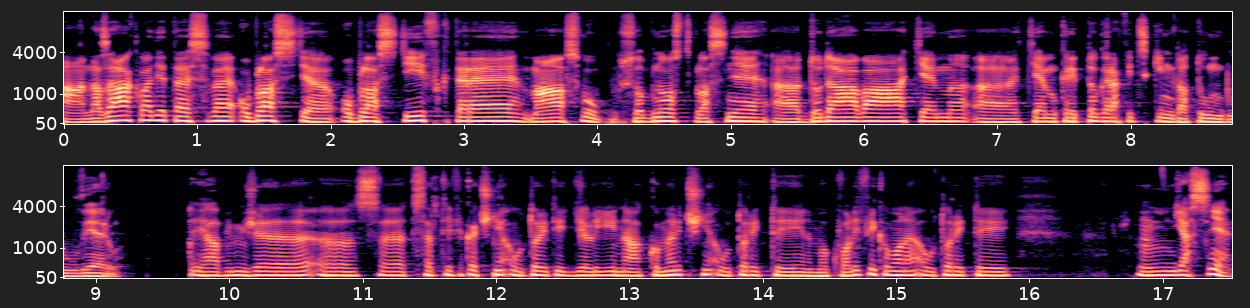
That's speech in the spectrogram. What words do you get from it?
a na základě té své oblasti, oblasti, v které má svou působnost, vlastně eh, dodává těm, eh, těm kryptografickým datům důvěru. Já vím, že eh, se certifikační autority dělí na komerční autority nebo kvalifikované autority. Mm, jasně.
